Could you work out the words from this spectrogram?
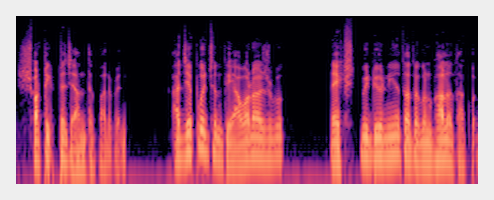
সঠিকটা জানতে পারবেন। আজ এ পর্যন্তই, আবারও আসব। নেক্সট ভিডিও নিয়ে ততক্ষণ ভালো থাকুন।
